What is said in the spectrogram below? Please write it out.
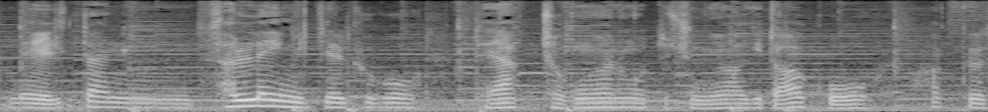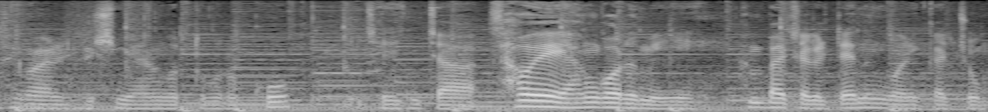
근데 일단 설레임이 제일 크고 대학 적응하는 것도 중요하기도 하고 학교 생활 열심히 하는 것도 그렇고 이제 진짜 사회의 한 걸음이 한 발짝을 떼는 거니까 좀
